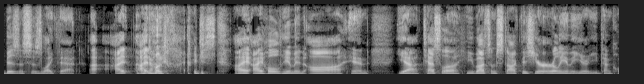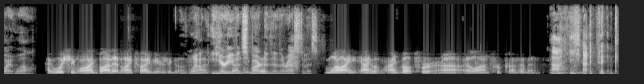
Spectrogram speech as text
businesses like that? I, I, I don't, I just, I, I hold him in awe. And yeah, Tesla, if you bought some stock this year, early in the year, you've done quite well. I wish it. Well, I bought it like five years ago. Well, I- you're even smarter than the rest of us. Well, I I I'd vote for uh, Elon for president. Uh, yeah, I think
